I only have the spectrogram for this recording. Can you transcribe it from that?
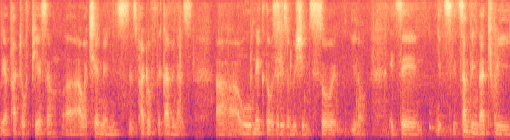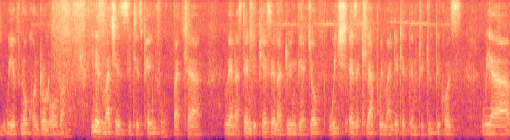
we are part of PSL. Uh, our chairman is, is part of the governors uh, who make those resolutions. So you know, it's a it's it's something that we we have no control over, in as much as it is painful. But uh, we understand the PSL are doing their job, which as a club we mandated them to do because we are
